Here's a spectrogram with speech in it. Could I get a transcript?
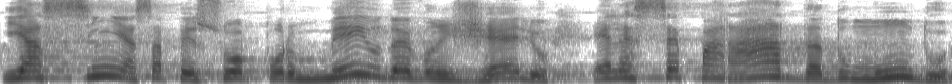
E assim essa pessoa, por meio do Evangelho, ela é separada do mundo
